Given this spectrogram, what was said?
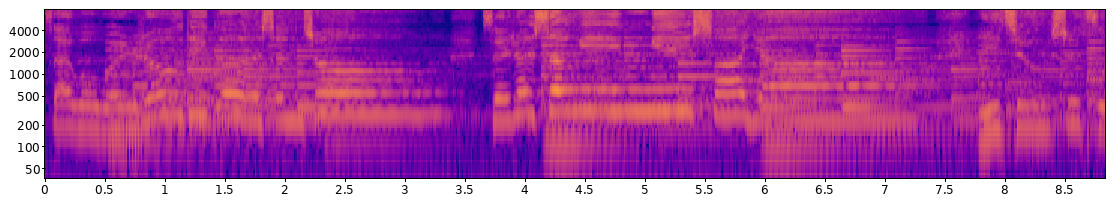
在我温柔的歌声中。虽然声音已沙哑，依旧是最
